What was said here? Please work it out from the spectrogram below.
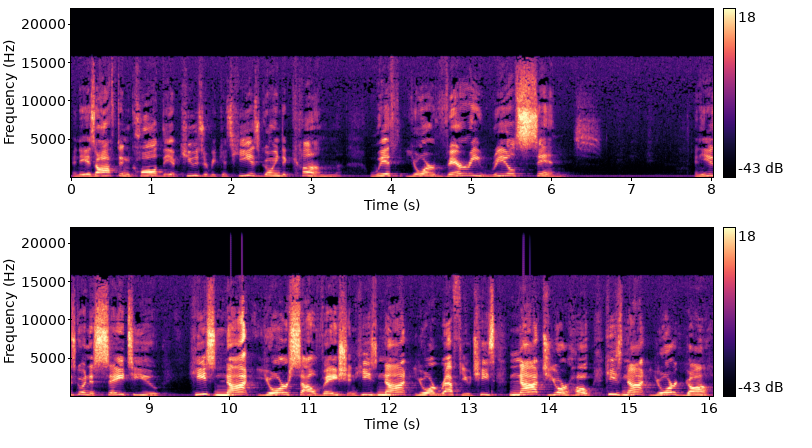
And he is often called the accuser because he is going to come with your very real sins. And he is going to say to you, He's not your salvation. He's not your refuge. He's not your hope. He's not your God.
